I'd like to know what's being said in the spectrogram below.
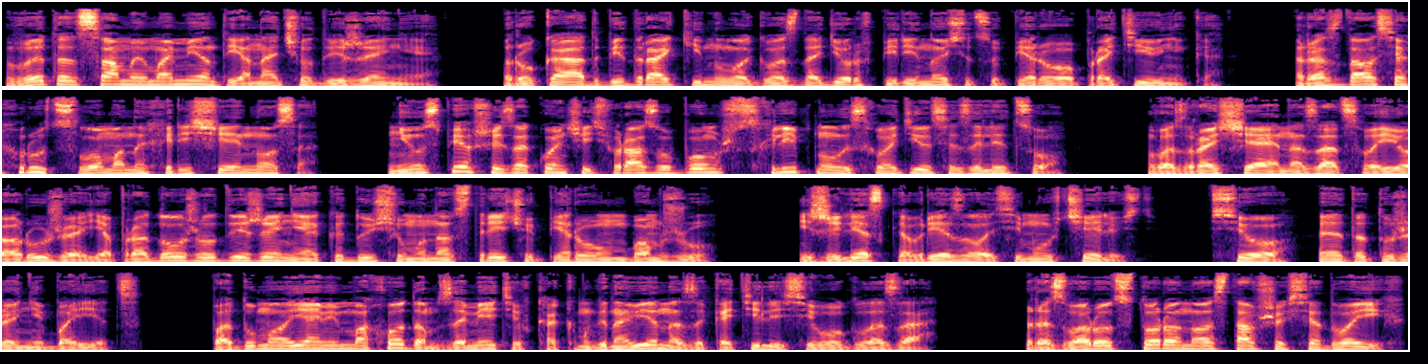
В этот самый момент я начал движение. Рука от бедра кинула гвоздодер в переносицу первого противника. Раздался хруст сломанных хрящей носа. Не успевший закончить фразу бомж всхлипнул и схватился за лицо. Возвращая назад свое оружие, я продолжил движение к идущему навстречу первому бомжу. И железка врезалась ему в челюсть. Все, этот уже не боец. Подумал я мимоходом, заметив, как мгновенно закатились его глаза. Разворот в сторону оставшихся двоих.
